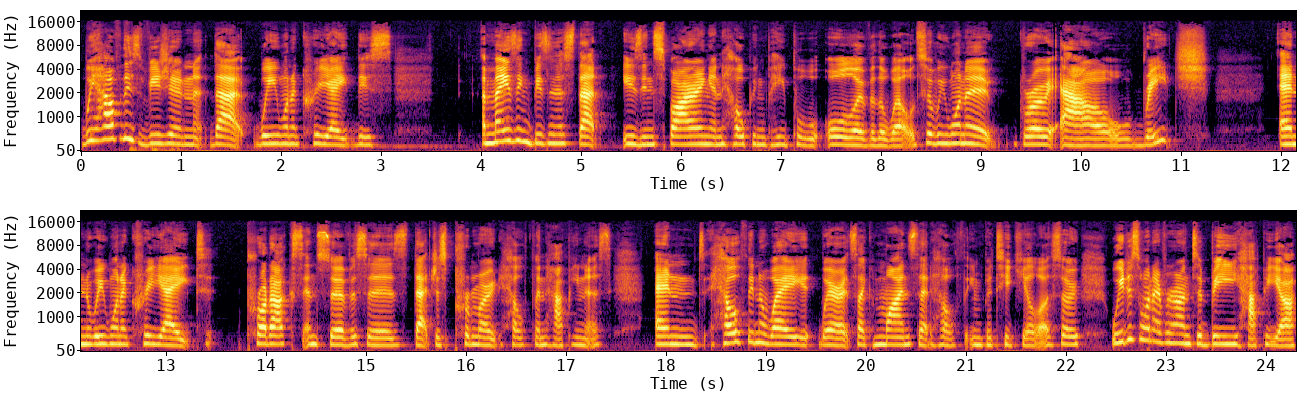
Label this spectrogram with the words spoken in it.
we have this vision that we want to create this amazing business that is inspiring and helping people all over the world so we want to grow our reach and we want to create products and services that just promote health and happiness and health in a way where it's like mindset health in particular. So we just want everyone to be happier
